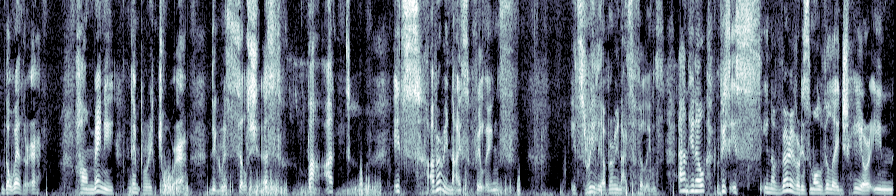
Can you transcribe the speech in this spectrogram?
the weather how many temperature degrees Celsius but it's a very nice feelings it's really a very nice feelings and you know this is in a very very small village here in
